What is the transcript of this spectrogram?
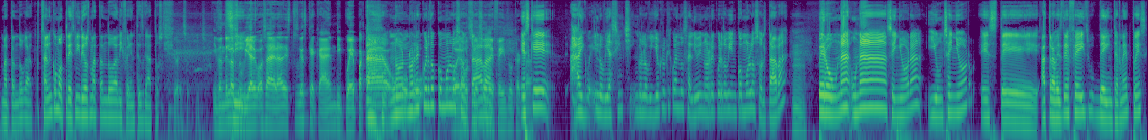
matando gatos, salen como tres videos matando a diferentes gatos. hijo de su pinche. ¿Y dónde lo Sí. subía? O sea, era de estos güeyes que acá en Deep Web acá... Ajá, o- no- o- no recuerdo cómo lo soltaba. de Facebook acá. Es que, ay, güey, lo vi así un chingo, lo vi yo creo que cuando salió y no recuerdo bien cómo lo soltaba, Mm. pero una, una señora y un señor, este, a través de Facebook, de internet, pues,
